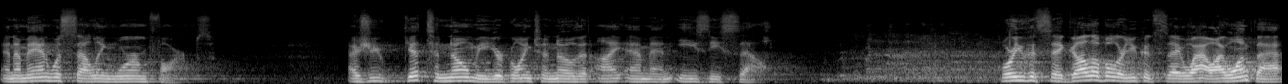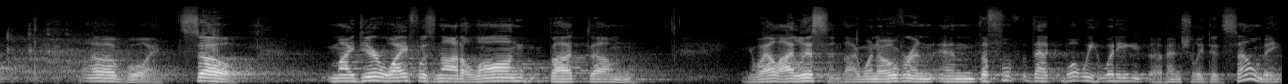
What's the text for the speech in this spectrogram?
and a man was selling worm farms. As you get to know me, you're going to know that I am an easy sell. or you could say gullible, or you could say, wow, I want that. Oh boy. So, my dear wife was not along, but um, well, I listened. I went over, and, and the, that, what, we, what he eventually did sell me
